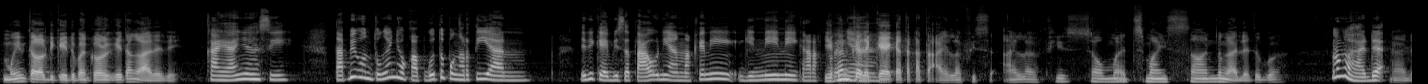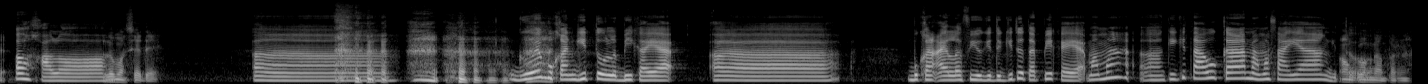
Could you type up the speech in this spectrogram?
mungkin kalau di kehidupan keluarga kita nggak ada deh. Kayaknya sih. Tapi untungnya nyokap gue tuh pengertian. Jadi kayak bisa tahu nih anaknya nih gini nih Ya karakternya. kan kayak kayak kata-kata I love you I love you so much my son tuh nggak ada tuh gua. Lo nggak ada? Nggak ada. Oh kalau Lu masih ada. ya? eh gue bukan gitu, lebih kayak eh bukan I love you gitu-gitu, tapi kayak Mama eh, Kiki tahu kan, Mama sayang gitu. Oh, gua nggak pernah.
